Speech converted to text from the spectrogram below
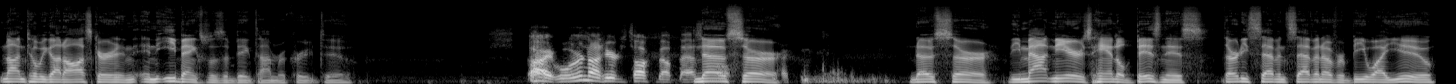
not until we got Oscar, and, and Ebanks was a big time recruit too. All right. Well, we're not here to talk about basketball. No, sir. No, sir. The Mountaineers handle business 37 7 over BYU.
